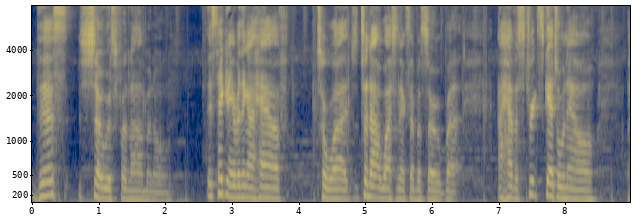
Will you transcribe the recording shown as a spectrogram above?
this show is phenomenal. It's taking everything I have to watch to not watch the next episode, but I have a strict schedule now.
